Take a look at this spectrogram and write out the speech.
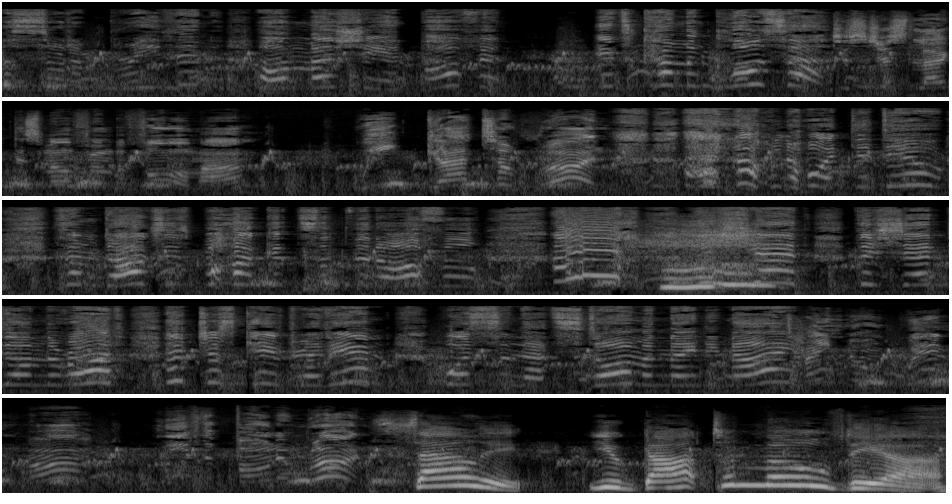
a sort of breathing, all mushy and puffing. It's coming closer. It's just like the smell from before, Ma. We got to run. I don't know what to do. Some dogs is barking something awful. Ah, the shed, the shed down the road, it just caved right in. Worse than that storm in 99. I know when, Mom. Leave the phone and run. Sally, you got to move, dear.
